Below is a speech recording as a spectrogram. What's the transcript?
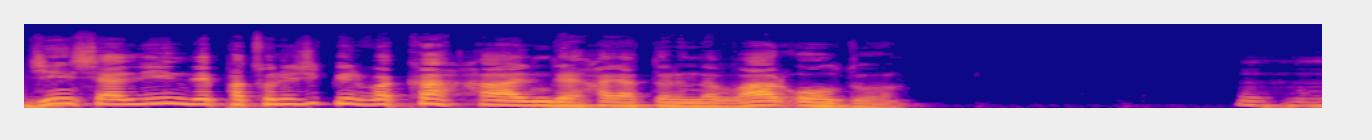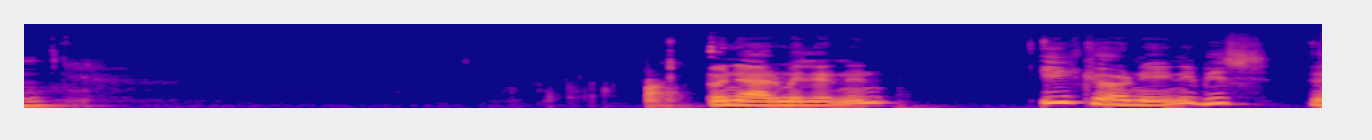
cinselliğin de patolojik bir vaka halinde hayatlarında var olduğu Hı hı. önermelerinin ilk örneğini biz e,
